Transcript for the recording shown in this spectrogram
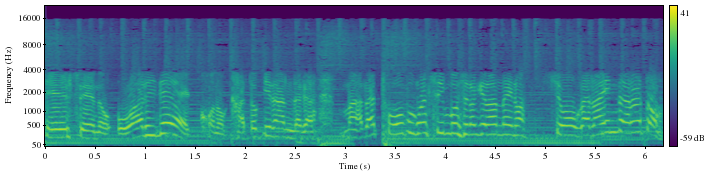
平成の終わりで、この過渡期なんだから、まだ当分は辛抱しなきゃなんないのは、しょうがないんだなと。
